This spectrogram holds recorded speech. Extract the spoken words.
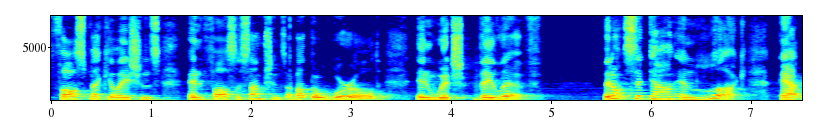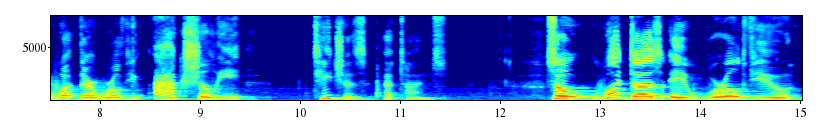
false speculations, and false assumptions about the world in which they live. They don't sit down and look at what their worldview actually teaches at times. So, what does a worldview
